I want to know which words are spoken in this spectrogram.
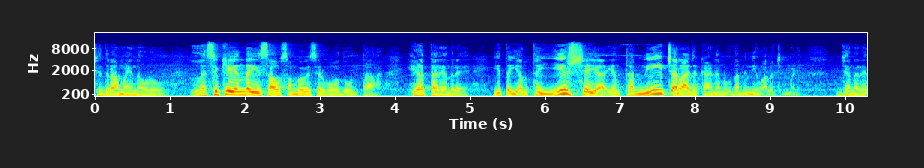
ಸಿದ್ದರಾಮಯ್ಯನವರು ಲಸಿಕೆಯಿಂದ ಈ ಸಾವು ಸಂಭವಿಸಿರಬಹುದು ಅಂತ ಹೇಳ್ತಾರೆ ಅಂದರೆ ಈತ ಎಂಥ ಈರ್ಷೆಯ ಎಂಥ ನೀಚ ರಾಜಕಾರಣಿ ಅನ್ನುವುದನ್ನು ನೀವು ಆಲೋಚನೆ ಮಾಡಿ. ಜನರೇ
